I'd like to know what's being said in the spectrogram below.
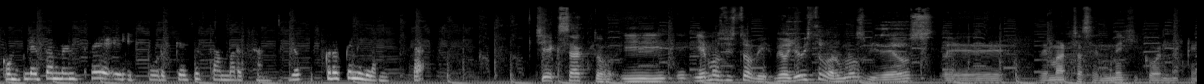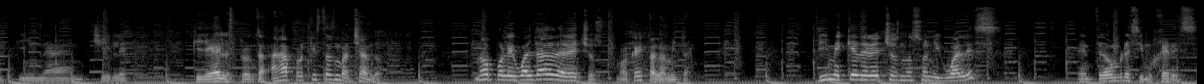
completamente el por qué se está marchando. Yo creo que ni la mitad. Sí, exacto. Y, hemos visto, yo he visto algunos videos de, marchas en México, en Argentina, en Chile, que llegan y les preguntan, ah, ¿por qué estás marchando? No, por la igualdad de derechos. Ok, palomita. Dime qué derechos no son iguales entre hombres y mujeres.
